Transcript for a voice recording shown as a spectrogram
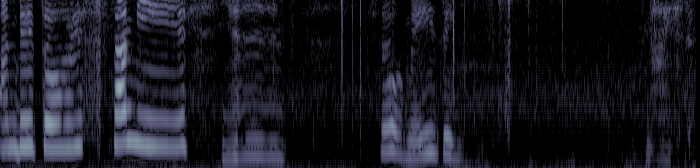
Andito is sunny. Yan. So amazing. Nice.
